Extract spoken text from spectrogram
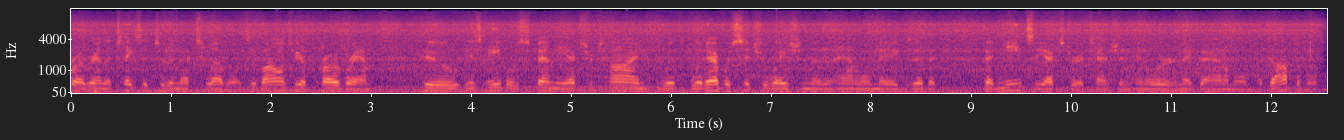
program that takes it to the next level. It's the volunteer program who is able to spend the extra time with whatever situation that an animal may exhibit that needs the extra attention in order to make the animal adoptable.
